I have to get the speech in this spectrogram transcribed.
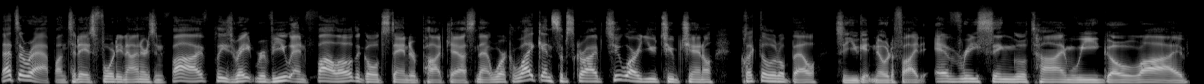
That's a wrap on today's 49ers in 5. Please rate, review, and follow the Gold Standard Podcast Network. Like and subscribe to our YouTube channel. Click the little bell so you get notified every single time we go live.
